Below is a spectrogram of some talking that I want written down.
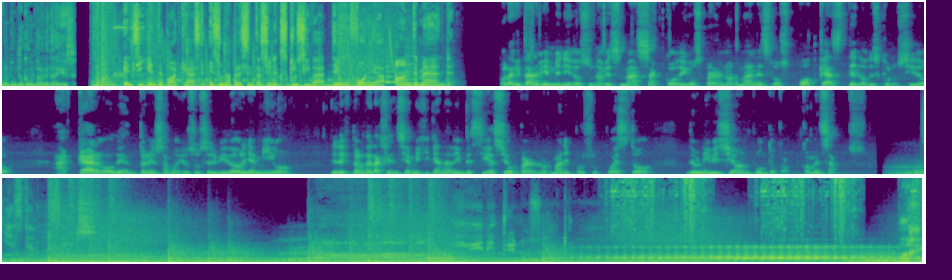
boostmobile.com para detalles. El siguiente podcast es una presentación exclusiva de Euforia On Demand. Hola, ¿qué tal? Bienvenidos una vez más a Códigos Paranormales, los podcasts de lo desconocido a cargo de Antonio Zamudio, su servidor y amigo, director de la Agencia Mexicana de Investigación Paranormal y por supuesto de univision.com. Comenzamos. Ya estamos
